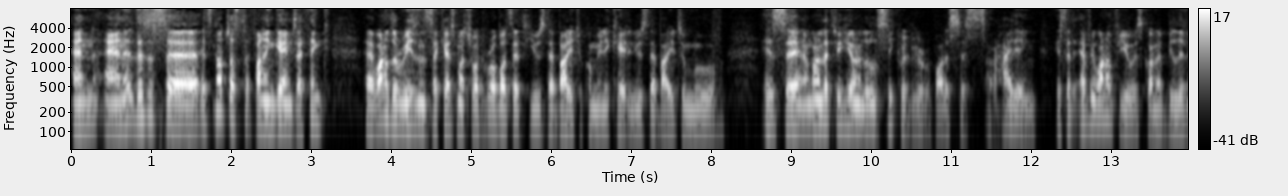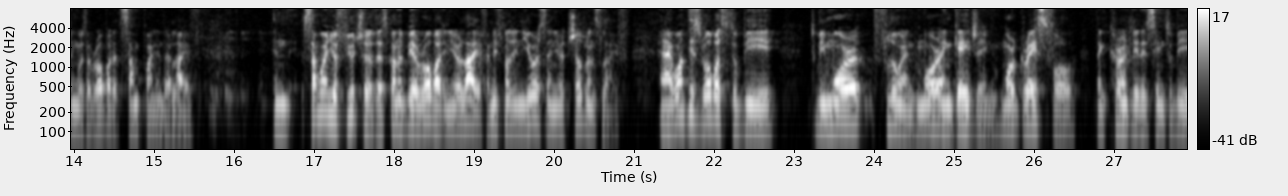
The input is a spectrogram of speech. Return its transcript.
And, and this is, uh, it's not just fun and games. I think uh, one of the reasons I care so much about robots that use their body to communicate and use their body to move is, uh, and I'm going to let you hear on a little secret we roboticists are hiding, is that every one of you is going to be living with a robot at some point in their life in somewhere in your future, there's going to be a robot in your life, and if not in yours, then your children's life. And I want these robots to be to be more fluent, more engaging, more graceful than currently they seem to be.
